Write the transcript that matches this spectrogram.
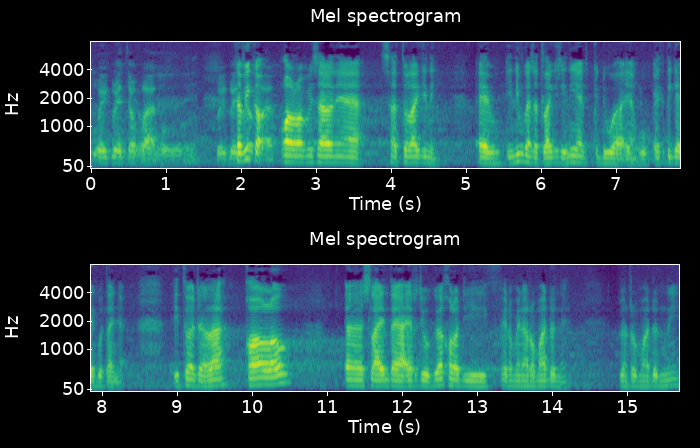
kue kue coklat Tapi kok coklat kalau misalnya satu lagi nih, eh ini bukan satu lagi sih, ini yang kedua yang gua- eh ketiga yang gue tanya. Itu adalah kalau eh, selain THR juga kalau di fenomena Ramadan ya. Bulan Ramadan nih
